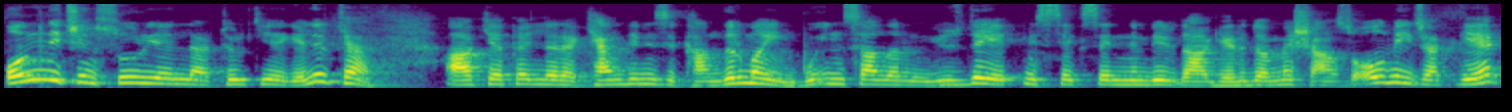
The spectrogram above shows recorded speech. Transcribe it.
Onun için Suriyeliler Türkiye'ye gelirken AKP'lilere kendinizi kandırmayın bu insanların %70-80'inin bir daha geri dönme şansı olmayacak diye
